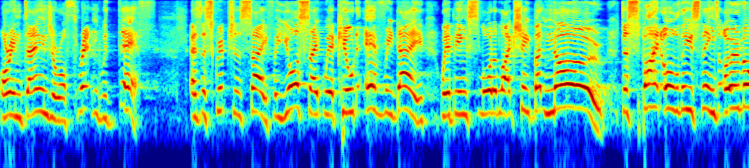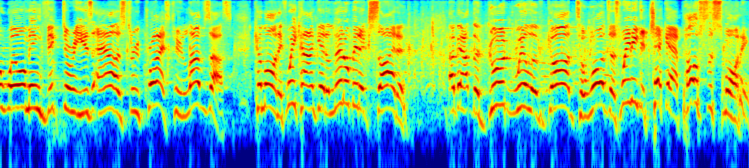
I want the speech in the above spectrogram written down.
or in danger or threatened with death? As the scriptures say, for your sake we're killed every day, we're being slaughtered like sheep. But no, despite all these things, overwhelming victory is ours through Christ who loves us. Come on, if we can't get a little bit excited about the goodwill of God towards us, we need to check our pulse this morning.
